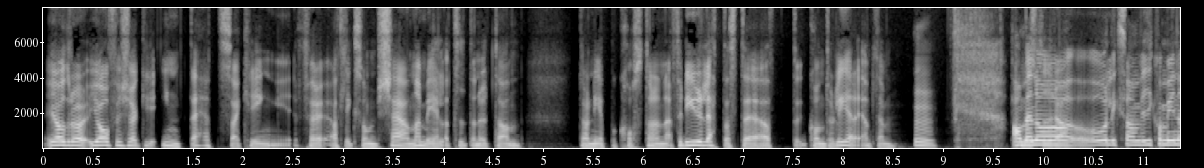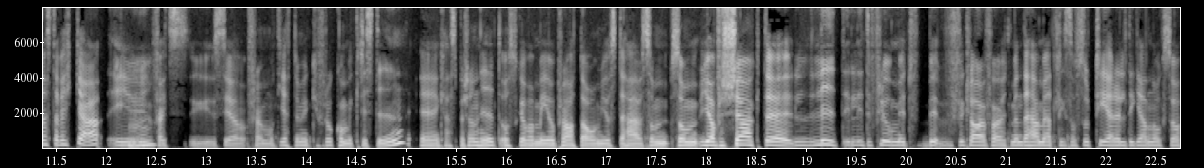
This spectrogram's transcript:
Jag, drar, jag försöker inte hetsa kring för att liksom tjäna mer hela tiden, utan dra ner på kostnaderna. För det är det lättaste att kontrollera egentligen. Mm. Ja, men och, och liksom, vi kommer ju nästa vecka. Är ju mm. faktiskt, ser jag fram emot jättemycket för då kommer Kristin eh, Kaspersson hit och ska vara med och prata om just det här som, som jag försökte lite, lite flummigt förklara förut. Men det här med att liksom sortera lite grann också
